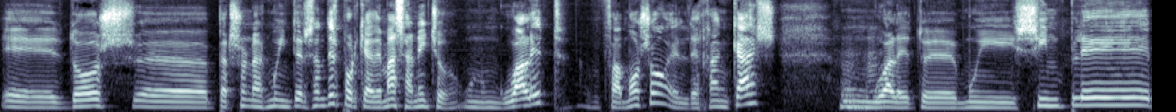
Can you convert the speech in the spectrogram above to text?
Eh, dos personas muy interesantes porque además han hecho un wallet famoso, el de Handcash, un wallet muy simple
